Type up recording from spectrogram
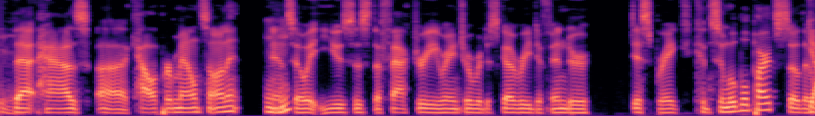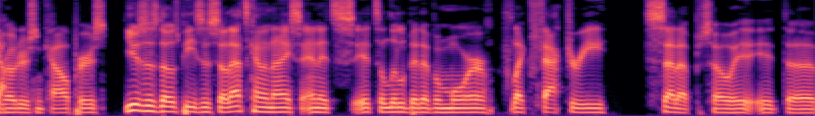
Mhm. that has uh, caliper mounts on it. And so it uses the factory Range Rover Discovery Defender disc brake consumable parts. So the Yeah. rotors and calipers uses those pieces. So that's kind of nice. And it's it's a little bit of a more like factory setup. So it, it the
